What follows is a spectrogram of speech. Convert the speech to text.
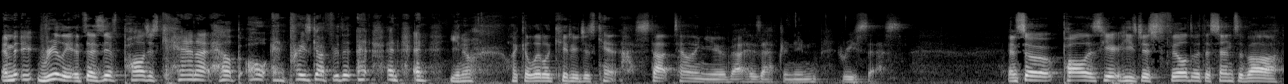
And it, really, it's as if Paul just cannot help. Oh, and praise God for this. And, and, and, you know, like a little kid who just can't stop telling you about his afternoon recess. And so Paul is here, he's just filled with a sense of awe,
